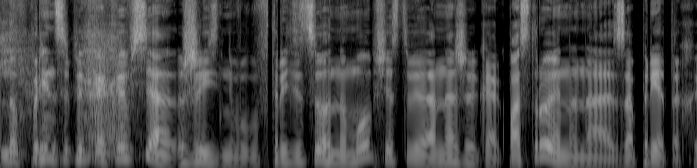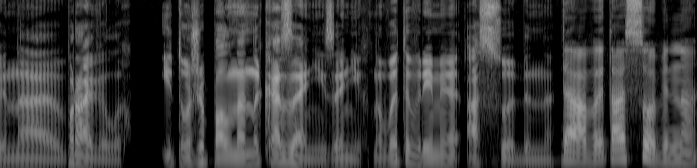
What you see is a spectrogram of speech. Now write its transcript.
Ну, в принципе, как и вся жизнь в традиционном обществе, она же как построена на запретах и на правилах, и тоже полна наказаний за них, но в это время особенно. Да, в это особенно.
